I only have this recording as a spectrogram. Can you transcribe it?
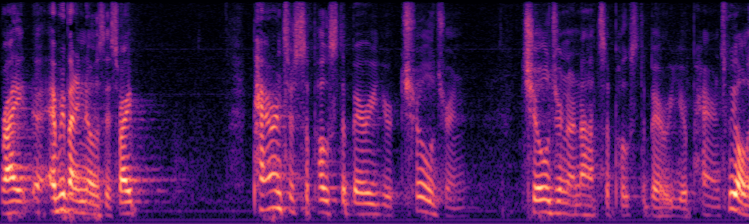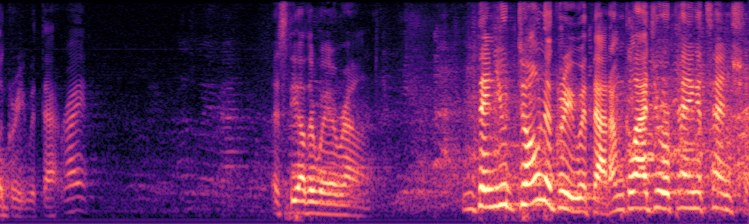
right? Everybody knows this, right? Parents are supposed to bury your children Children are not supposed to bury your parents. We all agree with that, right? It's the other way around. Then you don't agree with that. I'm glad you were paying attention.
